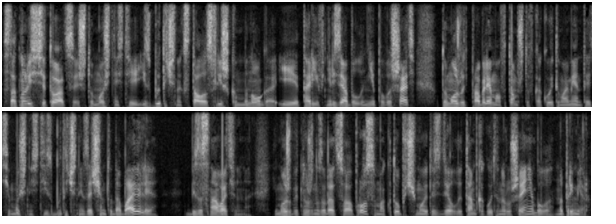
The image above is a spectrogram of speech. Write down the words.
столкнулись с ситуацией, что мощностей избыточных стало слишком много, и тариф нельзя было не повышать, то, может быть, проблема в том, что в какой-то момент эти мощности избыточные зачем-то добавили, безосновательно. И, может быть, нужно задаться вопросом, а кто почему это сделал. И там какое-то нарушение было, например.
